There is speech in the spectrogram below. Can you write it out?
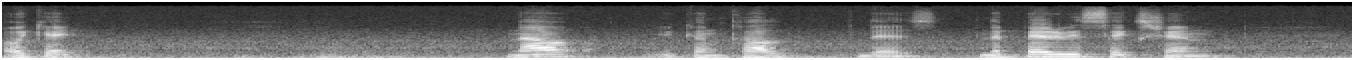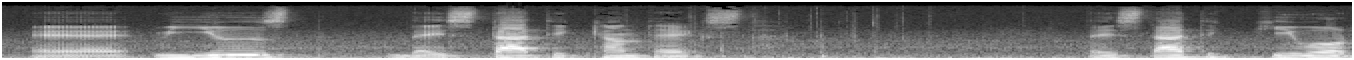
Okay? Now you can call this in the previous section uh, we used the static context the static keyword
